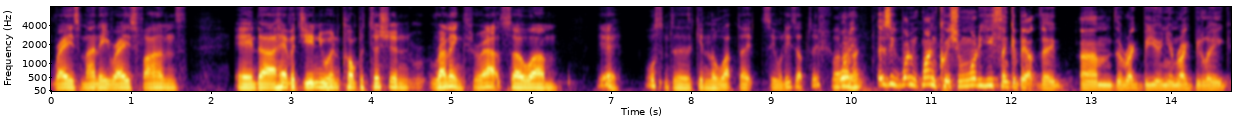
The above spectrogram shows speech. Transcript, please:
raise money, raise funds and uh, have a genuine competition running throughout. So, um, yeah, awesome to get a little update, see what he's up to. Well, What I do- Izzy, one, one question. What do you think about the um, the rugby union, rugby league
